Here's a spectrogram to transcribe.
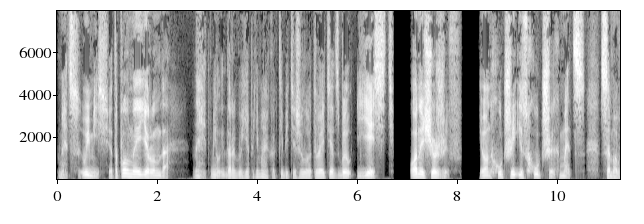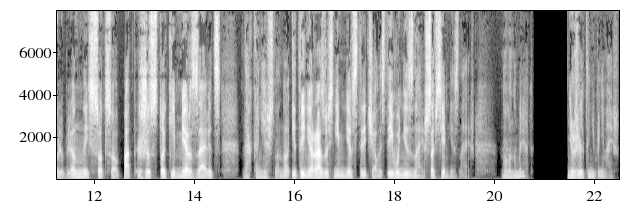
Мэтс, уймись, это полная ерунда. Нейт, милый, дорогой, я понимаю, как тебе тяжело. Твой отец был... Есть! Он еще жив. И он худший из худших, Мэтс. Самовлюбленный, социопат, жестокий мерзавец. Да, конечно, но и ты ни разу с ним не встречалась. Ты его не знаешь, совсем не знаешь. Но он умрет. Неужели ты не понимаешь?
